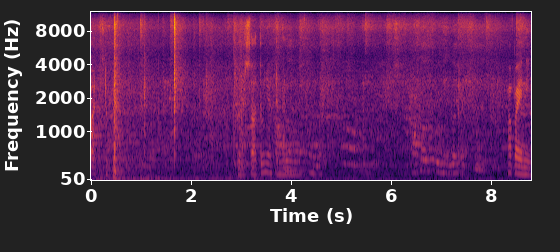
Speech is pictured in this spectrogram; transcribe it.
aduh bersatunya dengan apa ini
